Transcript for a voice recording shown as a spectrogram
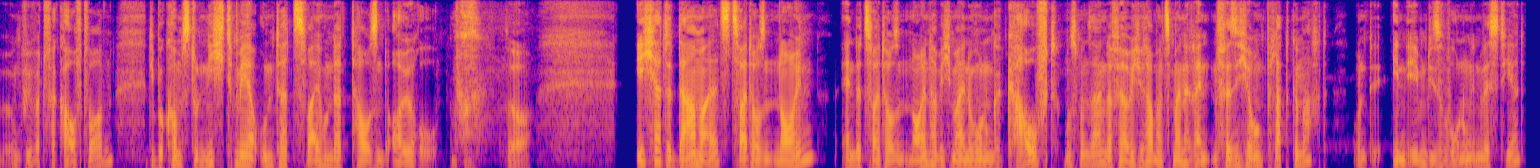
irgendwie was verkauft worden, die bekommst du nicht mehr unter 200.000 Euro. So. Ich hatte damals, 2009, Ende 2009 habe ich meine Wohnung gekauft, muss man sagen. Dafür habe ich damals meine Rentenversicherung platt gemacht und in eben diese Wohnung investiert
